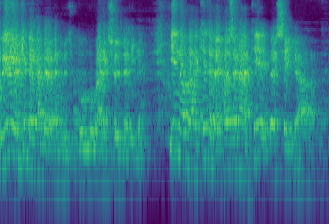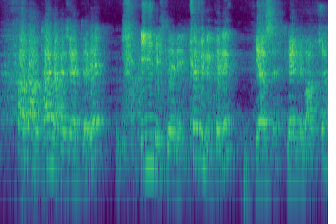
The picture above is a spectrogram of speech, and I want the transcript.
Buyuruyor ki Peygamber Efendimiz bu mübarek sözleriyle Allah'a ketebel hasenati ve seyyiat Allah-u Teala Hazretleri iyilikleri, kötülükleri yazdı levh-i mahfuza.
